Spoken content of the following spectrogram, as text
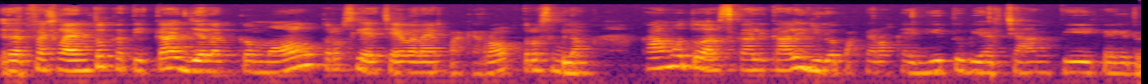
red flag lain tuh ketika jalan ke mall terus lihat cewek lain pakai rok terus bilang kamu tuh harus sekali-kali juga pakai rok kayak gitu biar cantik kayak gitu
